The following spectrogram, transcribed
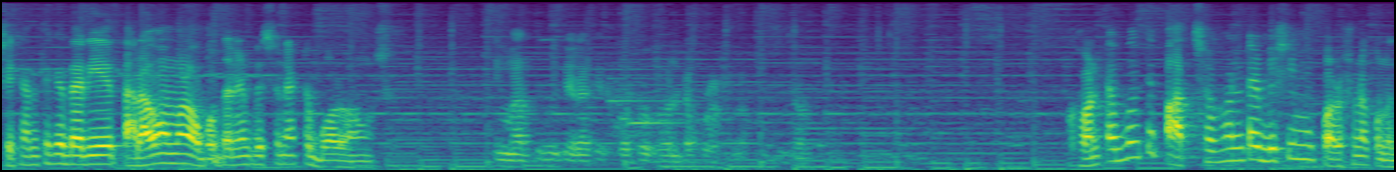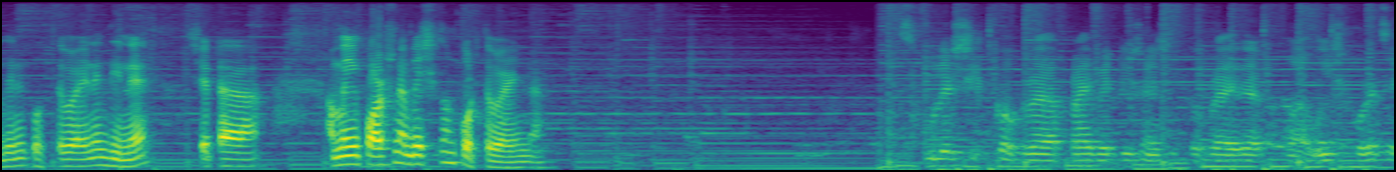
সেখান থেকে দাঁড়িয়ে তারাও আমার অবদানের পেছনে একটা বড় অংশ। মাধ্যমিকের আগে কত ঘণ্টা পড়াশোনা ঘণ্টা বলতে পাঁচ ছ ঘণ্টার বেশি আমি পড়াশোনা কোনোদিন করতে পারিনি দিনে। সেটা আমি পড়াশোনা বেশিক্ষণ করতে পারি না। স্কুলের শিক্ষকরা প্রাইভেট টিউশনের শিক্ষকরা এরা উইশ করেছে?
